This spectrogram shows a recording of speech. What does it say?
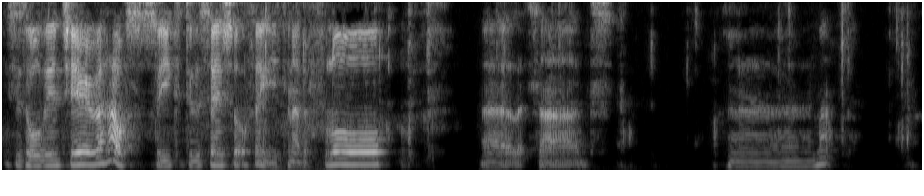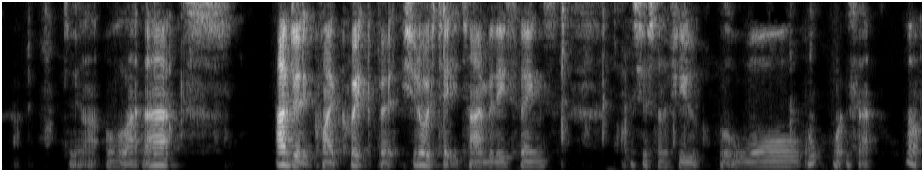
this is all the interior of a house. So you could do the same sort of thing. You can add a floor. Uh, let's add uh, map. Do that all like that. I've done it quite quick, but you should always take your time with these things. Let's just add a few little wall. Oh, what is that? Oh,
